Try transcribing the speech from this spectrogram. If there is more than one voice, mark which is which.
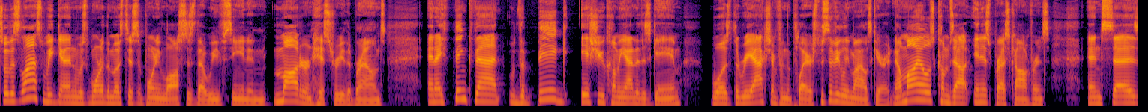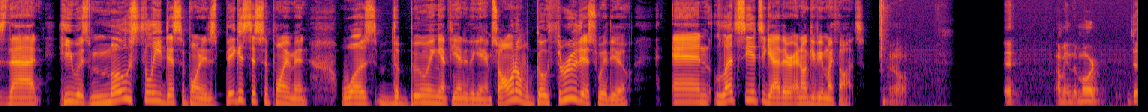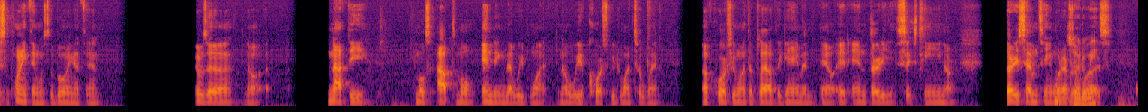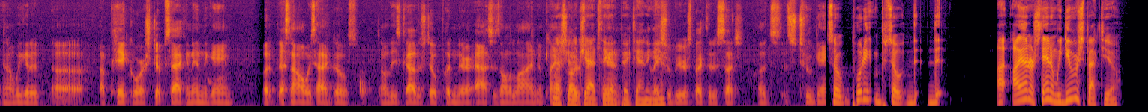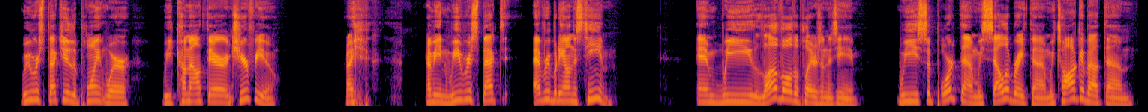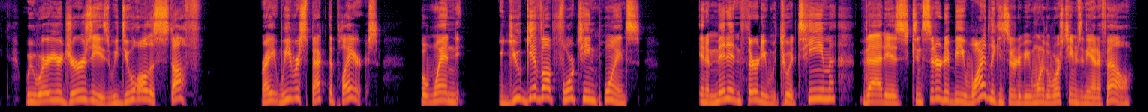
Speaker 1: So this last weekend was one of the most disappointing losses that we've seen in modern history of the Browns. And I think that the big issue coming out of this game was the reaction from the players, specifically Myles Garrett. Now, Myles comes out in his press conference and says that he was mostly disappointed. His biggest disappointment was the booing at the end of the game. So I want to go through this with you and let's see it together and I'll give you my thoughts.
Speaker 2: Know, it I mean, the more disappointing thing was the booing at the end. It was a you know not the most optimal ending that we'd want. You know, we of course we'd want to win. Of course, we want to play out the game and you know it end 30-16 or 30-17, whatever
Speaker 1: So
Speaker 2: it
Speaker 1: do we.
Speaker 2: was. You know, we get a uh, a pick or a strip sack and end the game. But that's not always how it goes. You know, these guys are still putting their asses on the line and playing
Speaker 1: Unless you're the Jets, they got to pick the ending
Speaker 2: they should be respected as such. It's it's two games.
Speaker 1: So putting so th- th- I, understand and we do respect you. We respect you to the point where we come out there and cheer for you, right? I mean, we respect everybody on this team, and we love all the players on the team. We support them. We celebrate them. We talk about them. We wear your jerseys. We do all this stuff, right? We respect the players. But when you give up 14 points in a minute and 30 to a team that is considered to be widely considered to be one of the worst teams in the NFL,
